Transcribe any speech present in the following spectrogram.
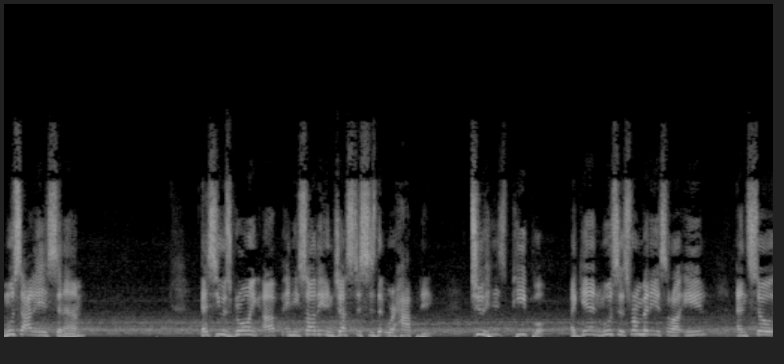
Musa alayhi salam, as he was growing up and he saw the injustices that were happening to his people. Again, Musa is from Bani Israel, and so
